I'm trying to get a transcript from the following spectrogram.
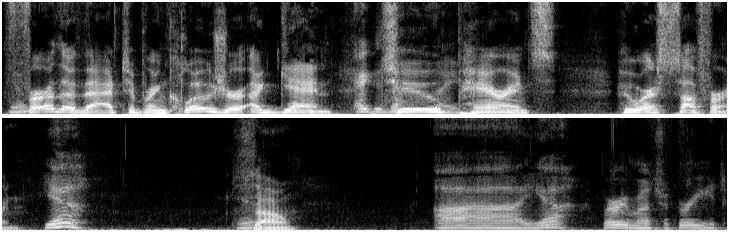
further that to bring closure again to Exactly. parents who are suffering. Yeah. So, Uh, yeah. Very much agreed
